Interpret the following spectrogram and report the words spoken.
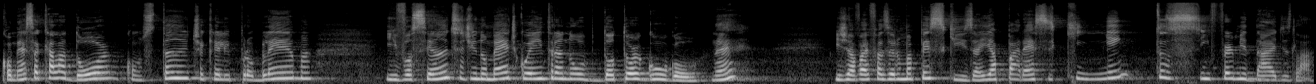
Começa aquela dor constante, aquele problema, e você, antes de ir no médico, entra no Dr. Google, né? E já vai fazer uma pesquisa. Aí aparece 500 enfermidades lá.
